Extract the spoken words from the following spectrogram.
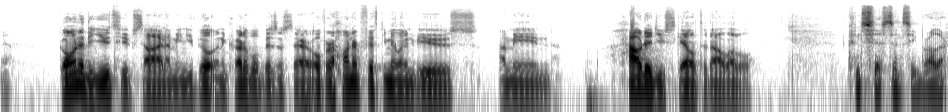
Yeah. Going to the YouTube side, I mean, you've built an incredible business there, over 150 million views. I mean, how did you scale to that level? Consistency, brother.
